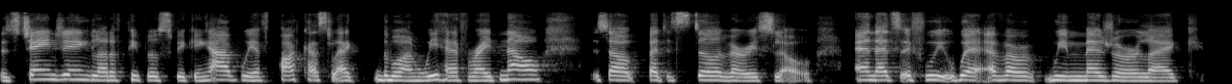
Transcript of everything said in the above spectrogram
it's changing. A lot of people speaking up. We have podcasts like the one we have right now so, but it's still very slow. And that's if we, wherever we measure, like,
